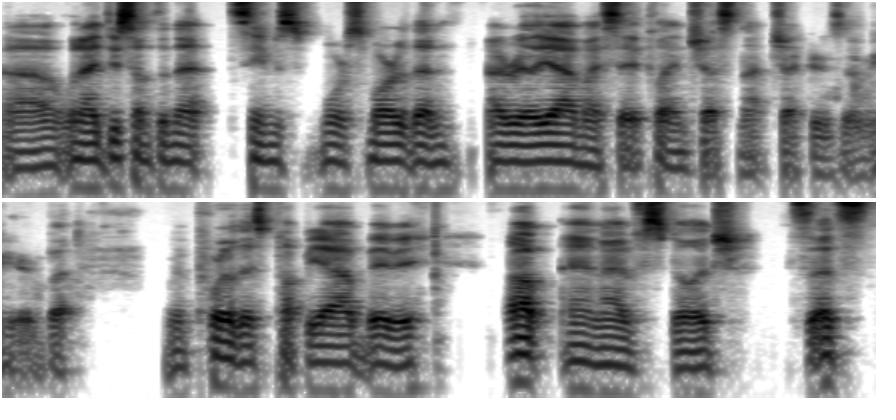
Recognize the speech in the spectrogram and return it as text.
uh, when I do something that seems more smarter than I really am I say chess not checkers over here. But I'm gonna pour this puppy out baby up and I have spillage. So that's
